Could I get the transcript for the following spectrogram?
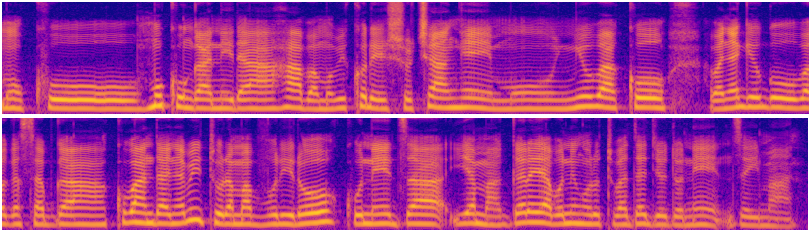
mu mukunganira haba mu bikoresho canke mu nyubako abanyagihugu bagasabwa kubandanya bitura amavuriro ku neza y'amagara yabo n'inkuru tubaza Nzeyimana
